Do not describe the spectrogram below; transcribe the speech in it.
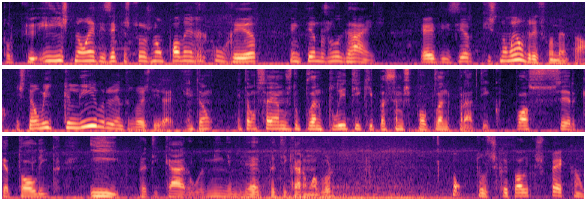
porque e isto não é dizer que as pessoas não podem recorrer em termos legais, é dizer que isto não é um direito fundamental, isto é um equilíbrio entre dois direitos. Então, então saímos do plano político e passamos para o plano prático. Posso ser católico e praticar, ou a minha mulher praticar um aborto? Bom, todos os católicos pecam,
